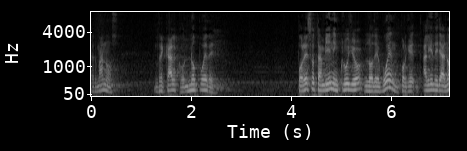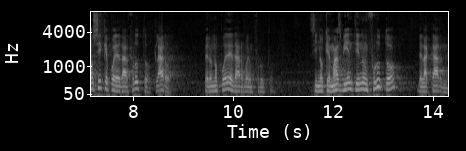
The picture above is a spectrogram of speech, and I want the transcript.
Hermanos, recalco, no puede. Por eso también incluyo lo de buen, porque alguien diría, no, sí que puede dar fruto, claro, pero no puede dar buen fruto, sino que más bien tiene un fruto de la carne,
